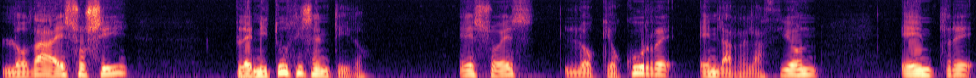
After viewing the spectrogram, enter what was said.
lo da, eso sí, plenitud y sentido. Eso es lo que ocurre en la relación entre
